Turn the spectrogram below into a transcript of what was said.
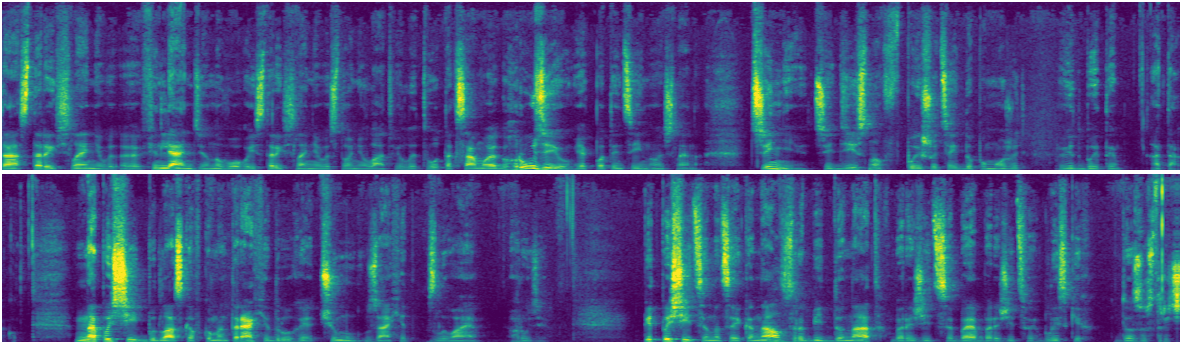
та старих членів е, Фінляндію нового і старих членів Естонію, Латвію, Литву, так само як Грузію, як потенційного члена, чи ні? Чи дійсно впишуться і допоможуть відбити атаку? Напишіть, будь ласка, в коментарях. І друге, чому Захід зливає Грузію. Підпишіться на цей канал, зробіть донат, бережіть себе, бережіть своїх близьких. До зустрічі!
